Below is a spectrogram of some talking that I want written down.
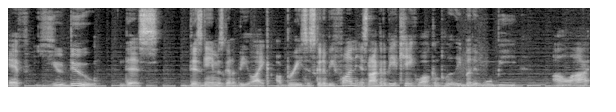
if you do this this game is going to be like a breeze. It's going to be fun. It's not going to be a cakewalk completely, but it will be a lot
